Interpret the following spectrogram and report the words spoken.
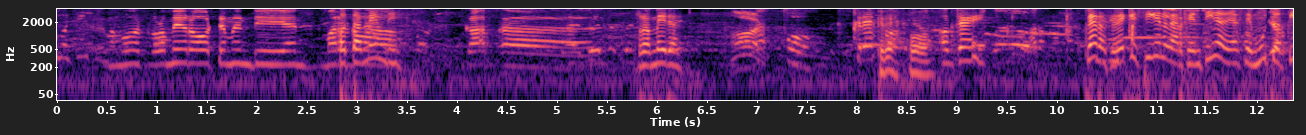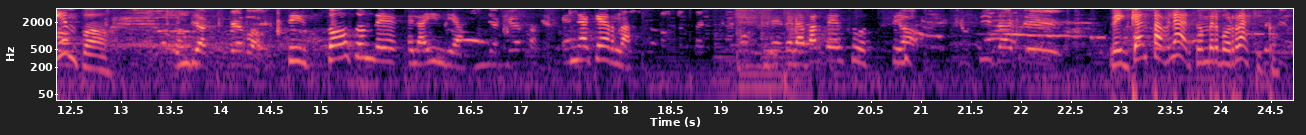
muchísimo. Romero, Otamendi, and Maradona. Otamendi, uh, Romero. Crespo. Crespo. Crespo. Ok. Claro, se ve que siguen a la Argentina de hace mucho tiempo. India, Kerala. Sí, todos son de, de la India. India, Kerala. India Kerala. De, de la parte del sur, sí. Me encanta hablar, son verborrágicos.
